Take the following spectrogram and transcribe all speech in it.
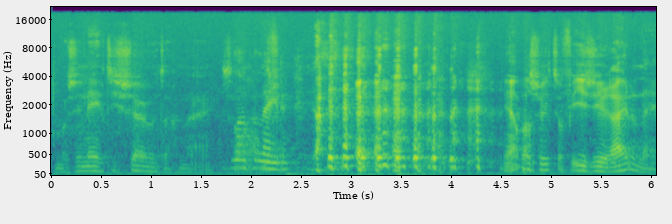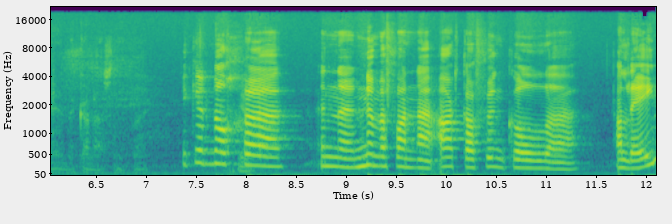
Dat was in 1970. Nee. Dat is lang geleden. Ja, was zoiets. Of Easy Rider? Nee, dat kan haast niet. Ik heb nog eh, een eh, nummer van eh, Art Garfunkel eh, alleen.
